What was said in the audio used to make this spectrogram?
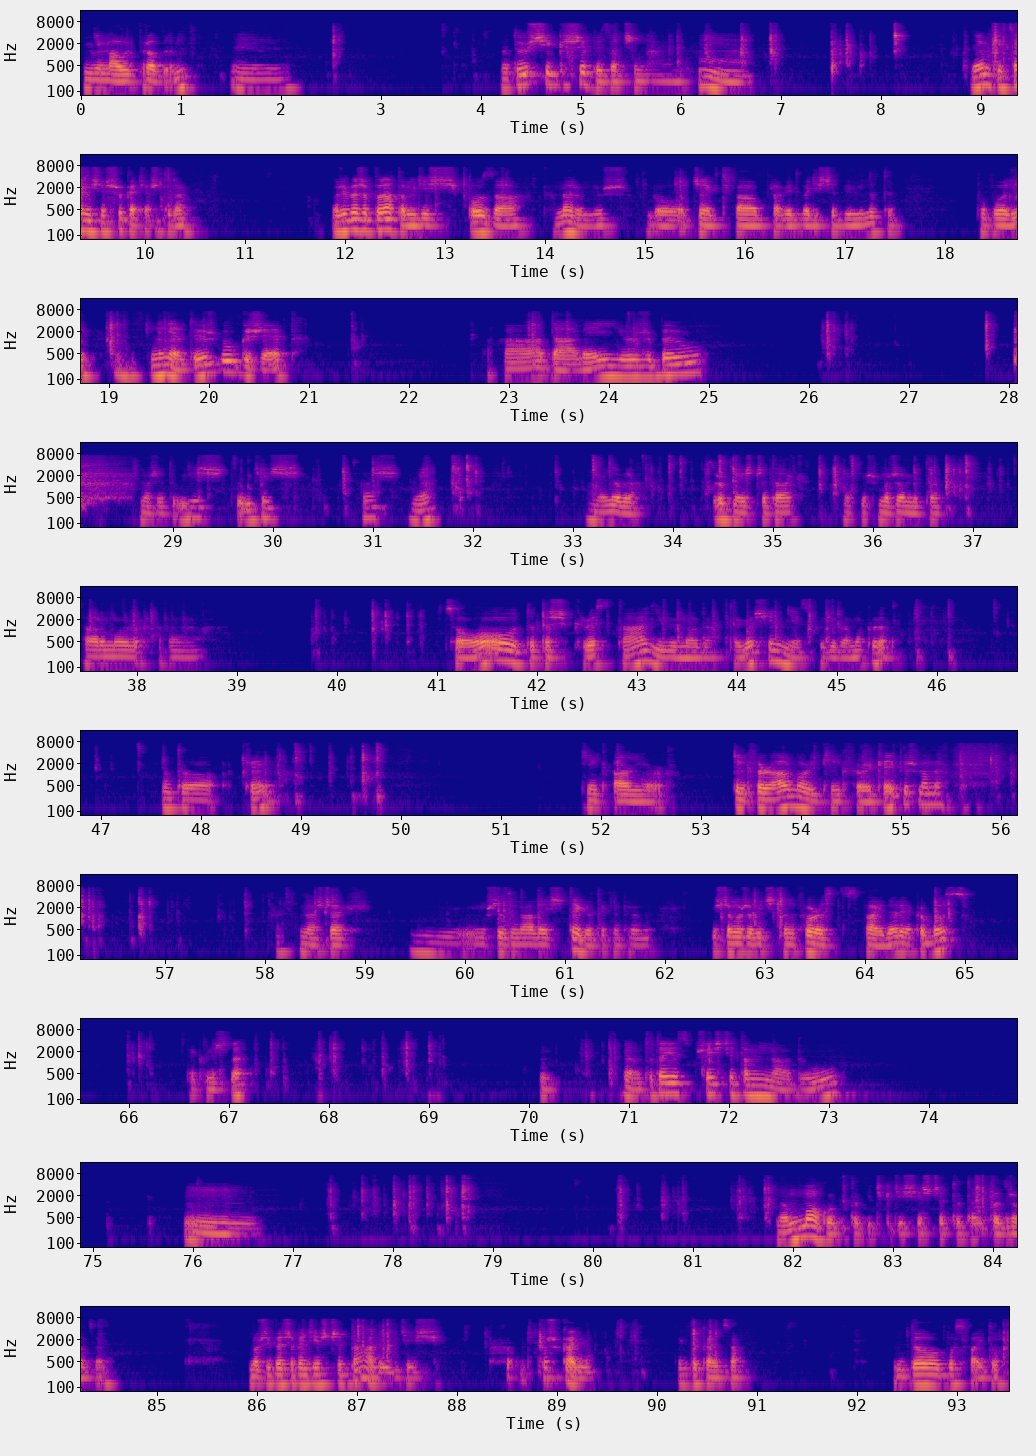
Niemały problem. Mm. No tu już się grzyby zaczynają. Hmm. Nie wiem, czy chce mi się szukać aż tyle. Możliwe, że polatam gdzieś poza kamerą już, bo odcinek trwa prawie 22 minuty. Powoli. No nie, to już był grzyb. A dalej już był... Może tu gdzieś, tu gdzieś coś? Nie? No dobra. Zróbmy jeszcze tak. Jak już możemy to armor... E, co? To też krystali wymaga. Tego się nie spodziewam akurat. No to ok. King Armor. King Fur Armor i King Fur Cape już mamy. No jeszcze muszę znaleźć tego tak naprawdę. Jeszcze może być ten Forest Spider jako boss. Tak myślę. No, tutaj jest przejście tam na dół. Hmm. No mogłoby to być gdzieś jeszcze tutaj po drodze. Możliwe, że będzie jeszcze dalej gdzieś. Poszukajmy. Tak do końca. Do boss fightu.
